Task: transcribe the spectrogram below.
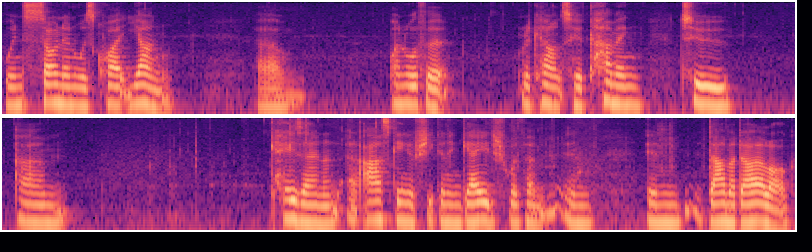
when Sonen was quite young. Um, one author recounts her coming to um, Keizan and, and, asking if she can engage with him in in Dharma dialogue,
